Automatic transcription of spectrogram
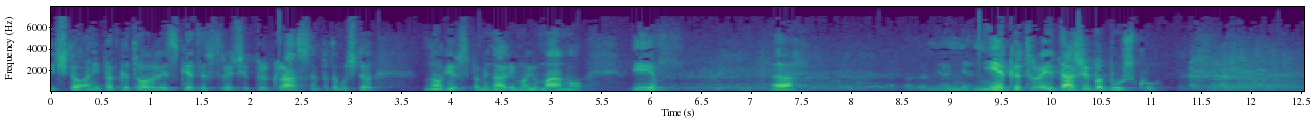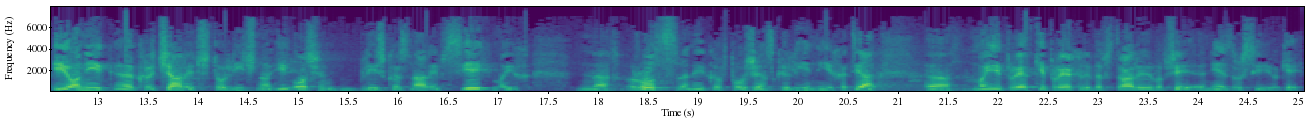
И что они подготовились к этой встрече прекрасно, потому что многие вспоминали мою маму. И э, некоторые даже бабушку. И они э, кричали, что лично и очень близко знали всех моих э, родственников по женской линии, хотя э, мои предки приехали в Австралию вообще не из России. Okay.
